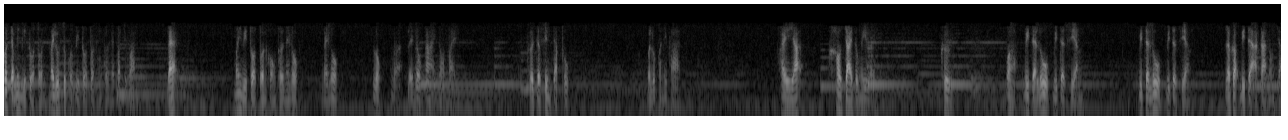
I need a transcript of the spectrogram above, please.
ก็จะไม่มีตัวตน ไม่รู้สึกว่ามีตัวตนของเธอในปัจจุบัน และไม่มีตัวตนของเธอในโลก ในโลกโลกในโลกหน้ต่อไป เธอจะสิ้นจากทุกข์บรรลุพระนิพพานพยยะเข้าใจตรงนี้เลย คือว่ามีแต่รูปมีแต่เสียง มีแต่รูปมีแต่เสียง แล้วก็มีแต่อาการของใจ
